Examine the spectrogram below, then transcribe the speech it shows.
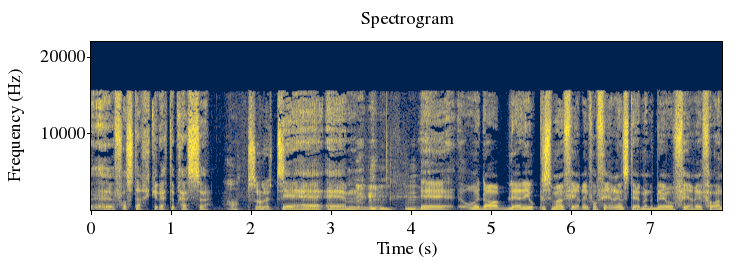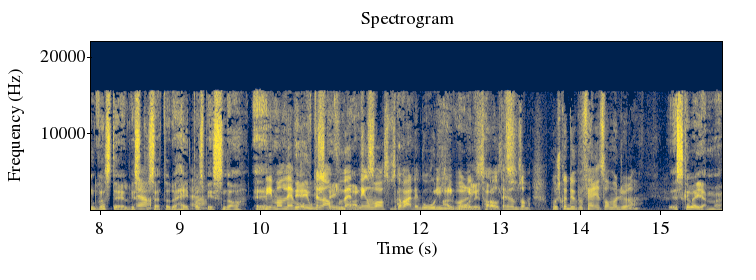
eh, forsterke dette presset. Absolutt. Det er, um, eh, og Da blir det jo ikke så mye ferie for feriens del, men det blir jo ferie for andres del, hvis ja. du setter det helt på spissen. da. Eh, Blir man leve opp til en annen forventning om hva som skal være det gode livet og livskvalitet Hvor skal du på ferie i sommer, du da? Jeg skal være hjemme.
